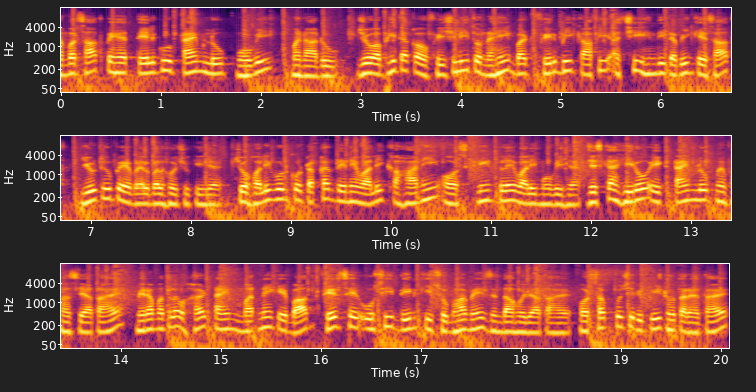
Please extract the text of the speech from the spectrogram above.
नंबर सात पे है Telugu time loop movie Maanaadu, जो अभी तक ऑफिशियली तो नहीं बट फिर भी काफ़ी अच्छी हिंदी डबिंग के साथ यूट्यूब पे अवेलेबल हो चुकी है, जो हॉलीवुड को टक्कर देने वाली कहानी और स्क्रीन प्ले वाली मूवी है, जिसका हीरो एक टाइम लूप में फंस जाता है। मेरा मतलब हर टाइम मरने के बाद फिर से उसी दिन की सुबह में ज़िंदा हो जाता है, और सब कुछ रिपीट होता रहता है,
